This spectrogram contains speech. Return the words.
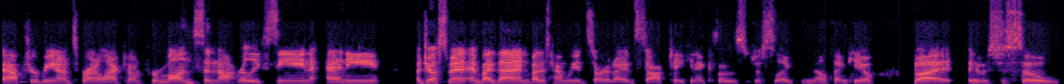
after being on spironolactone for months and not really seeing any adjustment. And by then, by the time we had started, I had stopped taking it because I was just like, no, thank you. But it was just so,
